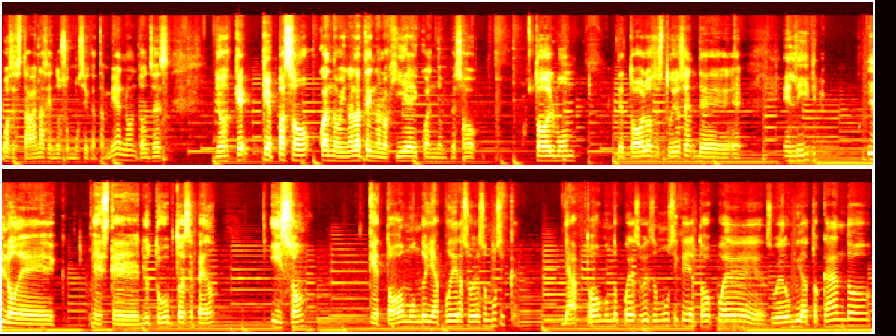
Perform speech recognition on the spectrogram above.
pues estaban haciendo su música también, ¿no? Entonces, yo, ¿qué, qué pasó cuando vino la tecnología y cuando empezó todo el boom de todos los estudios de en línea y lo de este, YouTube, todo ese pedo, hizo que todo mundo ya pudiera subir su música. Ya todo mundo puede subir su música, ya todo puede subir un video tocando,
